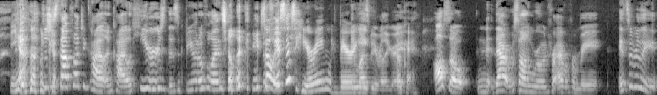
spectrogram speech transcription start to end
yeah. So she stops watching Kyle, and Kyle hears this beautiful angelic music. So is his hearing very? it must be really great. okay. Also, n- that song ruined forever for me. It's a really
